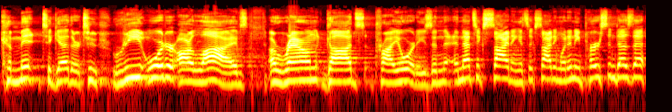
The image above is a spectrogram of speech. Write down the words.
commit together to reorder our lives around God's priorities. And, and that's exciting. It's exciting when any person does that,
